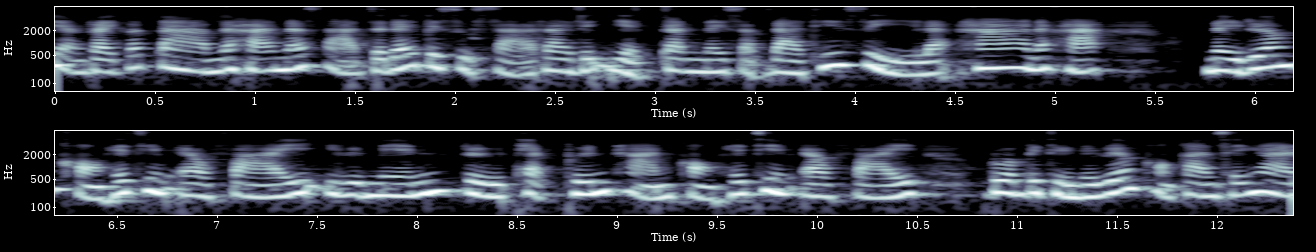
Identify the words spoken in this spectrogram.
อย่างไรก็ตามนะคะนักศึกษาจะได้ไปศึกษารายละเอียดกันในสัปดาห์ที่ 4 และ 5 นะคะ ในเรื่องของ HTML5 Element หรือแท็กพื้นฐานของ HTML5 รวมไปถึงในเรื่องของการใช้งาน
